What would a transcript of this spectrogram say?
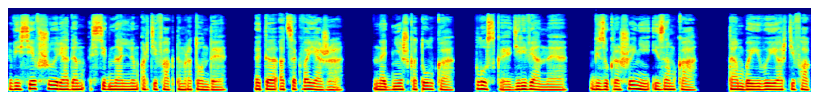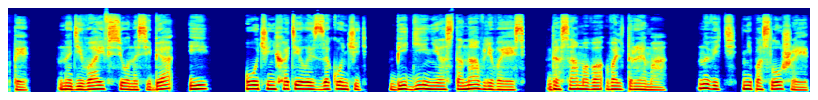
висевшую рядом с сигнальным артефактом ротонды. Это от саквояжа. На дне шкатулка, плоская, деревянная, без украшений и замка. Там боевые артефакты. Надевай все на себя и... Очень хотелось закончить «беги, не останавливаясь» до самого Вальтрема, но ведь не послушает.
